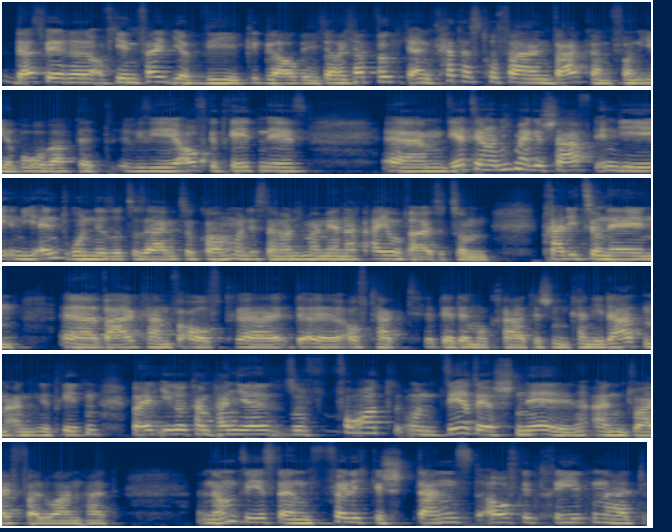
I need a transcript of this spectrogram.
Das wäre auf jeden Fall ihr Weg, glaube ich. Aber ich habe wirklich einen katastrophalen Wahlkampf von ihr beobachtet, wie sie aufgetreten ist. Ähm, sie hat es ja noch nicht mehr geschafft, in die, in die Endrunde sozusagen zu kommen und ist dann noch nicht mal mehr nach Iowa, also zum traditionellen äh, Wahlkampfauftakt äh, der demokratischen Kandidaten angetreten, weil ihre Kampagne sofort und sehr, sehr schnell an Drive verloren hat. Sie ist dann völlig gestanzt aufgetreten, hat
